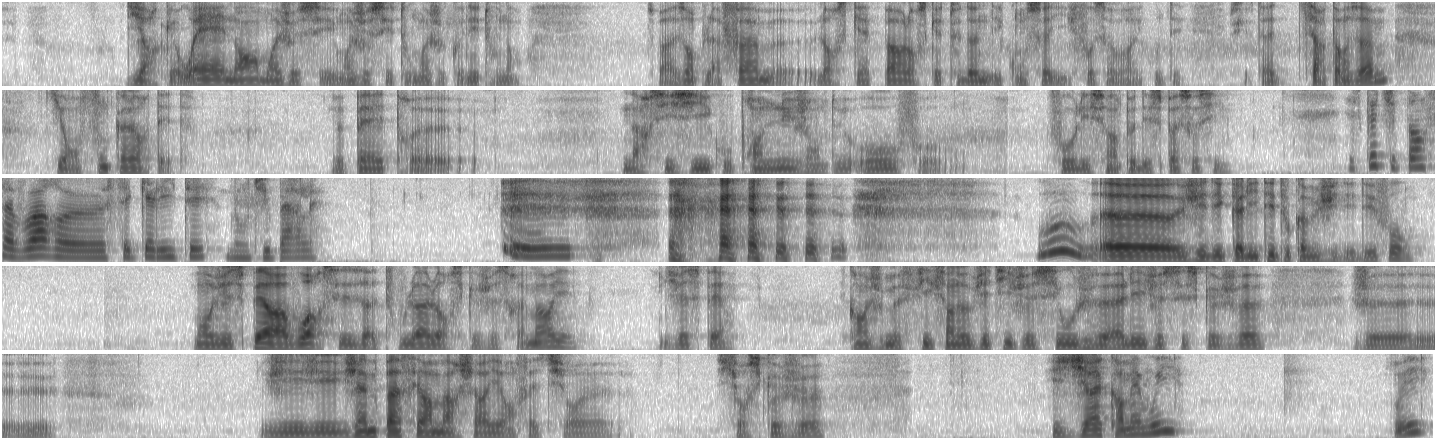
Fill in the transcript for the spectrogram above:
dire que ouais, non, moi je sais, moi je sais tout, moi je connais tout, non. Par exemple, la femme, euh, lorsqu'elle parle, lorsqu'elle te donne des conseils, il faut savoir écouter. Parce que tu as certains hommes qui en font qu'à leur tête. Ne pas être euh, narcissique ou prendre les gens de haut, faut, faut laisser un peu d'espace aussi. Est-ce que tu penses avoir ces qualités dont tu parles? Euh, j'ai des qualités tout comme j'ai des défauts. Bon, j'espère avoir ces atouts-là lorsque je serai marié. J'espère. Quand je me fixe un objectif, je sais où je veux aller, je sais ce que je veux. Je j'aime pas faire marche arrière en fait sur sur ce que je veux. Je dirais quand même oui. Oui.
